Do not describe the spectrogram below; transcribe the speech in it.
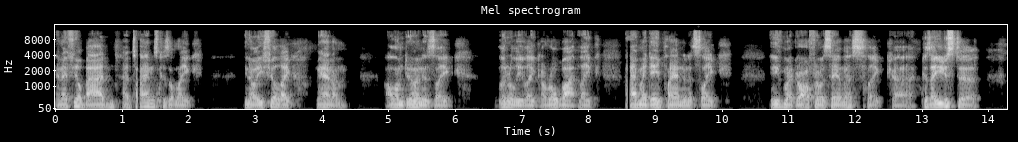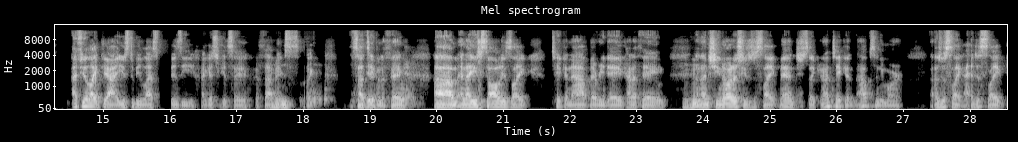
and i feel bad at times because i'm like you know you feel like man i'm all i'm doing is like literally like a robot like i have my day planned and it's like even my girlfriend was saying this like uh because i used to i feel like yeah i used to be less busy i guess you could say if that mm-hmm. makes like that's yeah. even a thing um and i used to always like take a nap every day kind of thing. Mm-hmm. And then she noticed, she's just like, man, she's like, you're not taking naps anymore. I was just like, I just like,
